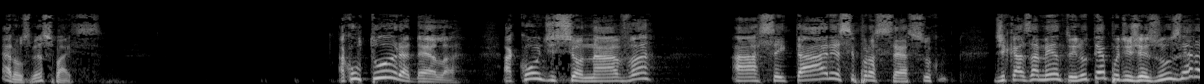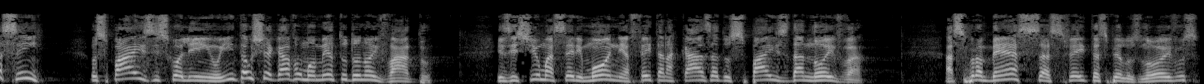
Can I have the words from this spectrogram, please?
eram os meus pais. A cultura dela a condicionava a aceitar esse processo de casamento. E no tempo de Jesus era assim. Os pais escolhiam, e então chegava o momento do noivado. Existia uma cerimônia feita na casa dos pais da noiva as promessas feitas pelos noivos,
